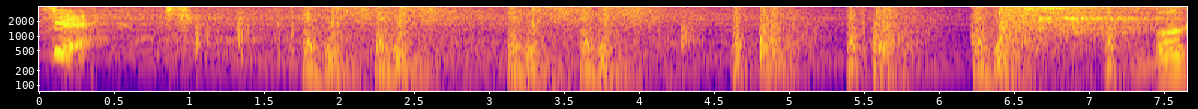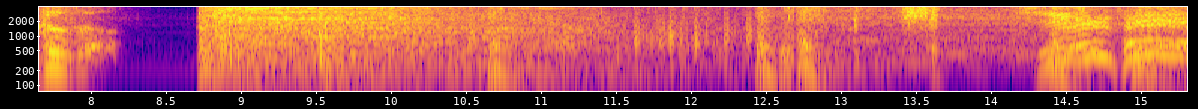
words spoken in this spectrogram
チェバカか。消えせ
